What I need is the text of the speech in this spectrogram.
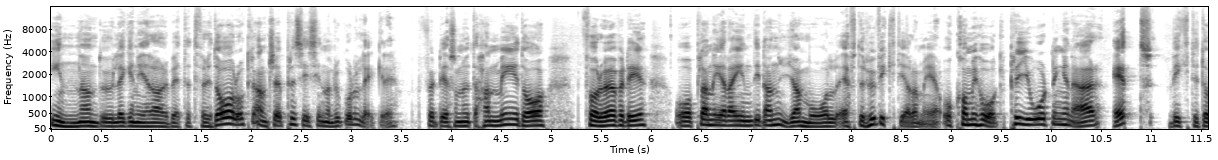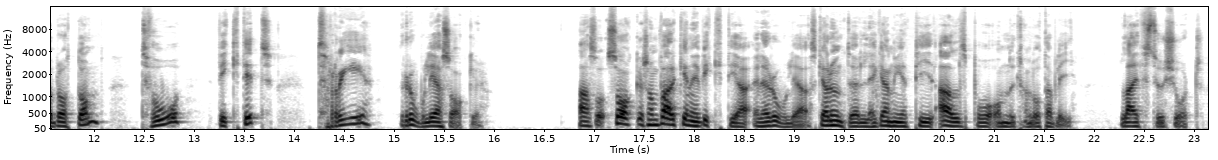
innan du lägger ner arbetet för idag och kanske precis innan du går och lägger dig. För det som du inte hann med idag, för över det och planera in dina nya mål efter hur viktiga de är. Och kom ihåg, prioordningen är 1. Viktigt och bråttom. 2. Viktigt. 3. Roliga saker. Alltså saker som varken är viktiga eller roliga ska du inte lägga ner tid alls på om du kan låta bli. Life's too short.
